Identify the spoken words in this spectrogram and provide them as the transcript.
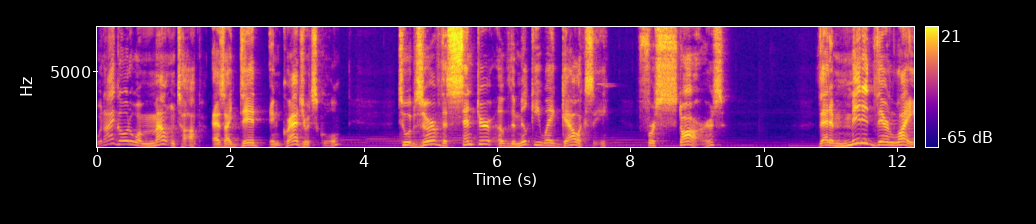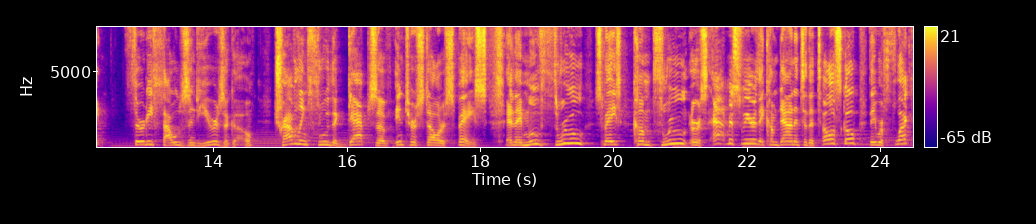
When I go to a mountaintop, as I did in graduate school, to observe the center of the Milky Way galaxy for stars that emitted their light 30,000 years ago, traveling through the gaps of interstellar space, and they move through space, come through Earth's atmosphere, they come down into the telescope, they reflect,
